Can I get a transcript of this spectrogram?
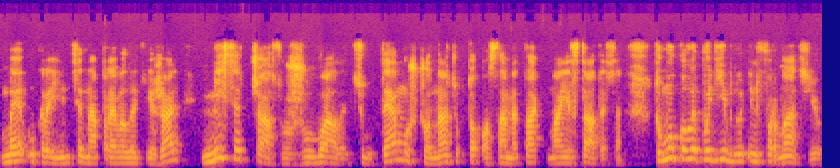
Ми, українці, на превеликий жаль, місяць часу жували цю тему, що, начебто, о саме так має статися. Тому, коли подібну інформацію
